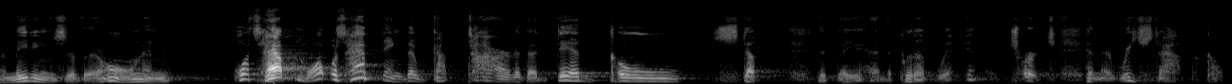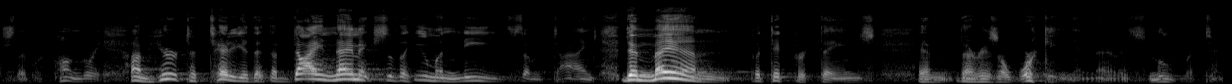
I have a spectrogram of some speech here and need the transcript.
uh, meetings of their own. And what's happened? What was happening? They got tired of the dead, cold stuff that they had to put up with in their church, and they reached out because they were hungry. I'm here to tell you that the dynamics of the human needs sometimes demand particular things, and there is a working and there is movement, and,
